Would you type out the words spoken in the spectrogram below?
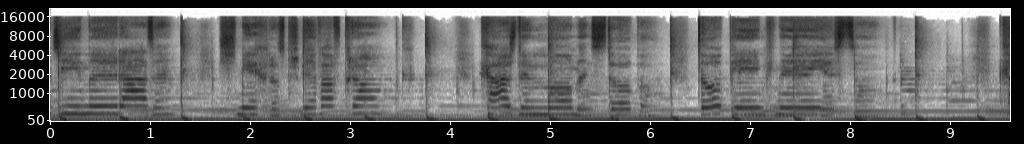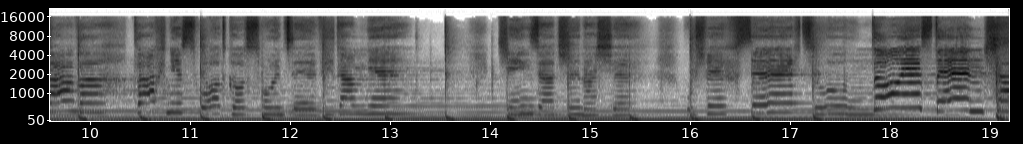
Chodzimy razem, śmiech rozbrzmiewa w krąg. Każdy moment z tobą to piękny jest sąd Kawa pachnie słodko, słońce wita mnie. Dzień zaczyna się, uśmiech w sercu. To jest ten czas,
